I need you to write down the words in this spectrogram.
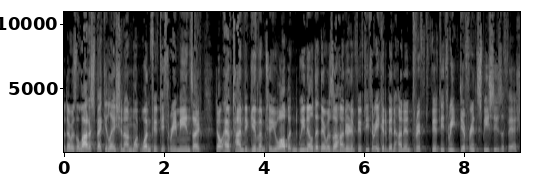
But there was a lot of speculation on what 153 means. I don't have time to give them to you all, but we know that there was 153. It could have been 153 different species of fish.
